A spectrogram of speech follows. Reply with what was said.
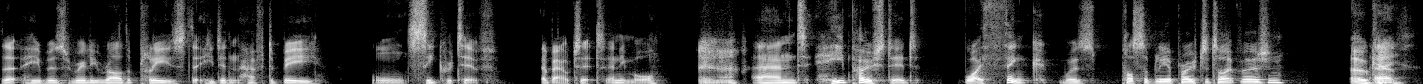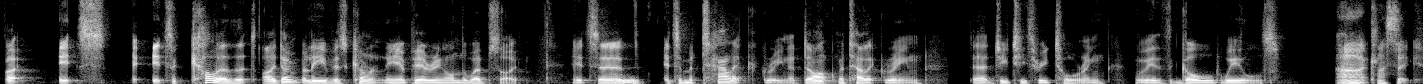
that he was really rather pleased that he didn't have to be all secretive about it anymore. Yeah. And he posted what I think was possibly a prototype version, Okay. uh, but it's it's a color that I don't believe is currently appearing on the website. It's a Ooh. it's a metallic green, a dark metallic green uh, GT3 touring with gold wheels. ah, classic.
